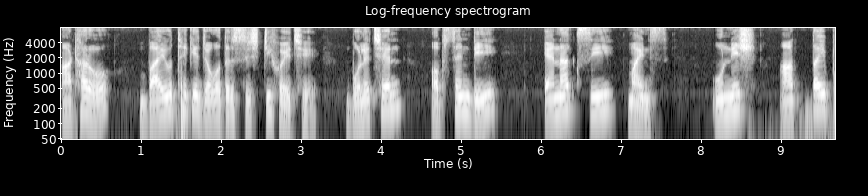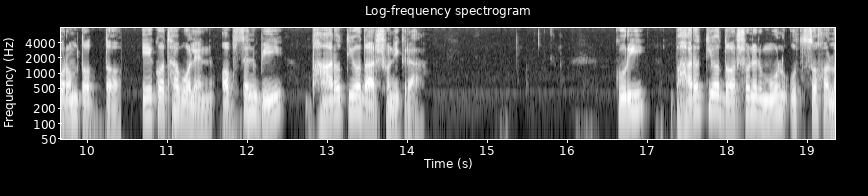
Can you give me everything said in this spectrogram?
আঠারো, বায়ু থেকে জগতের সৃষ্টি হয়েছে, বলেছেন অপশন ডি, অ্যানাক্সিমাইন্স। উনিশ, আত্মাই পরম তত্ত্ব। এ কথা বলেন। অপশন বি ভারতীয় দার্শনিকরা। কুড়ি, ভারতীয় দর্শনের মূল উৎস হল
